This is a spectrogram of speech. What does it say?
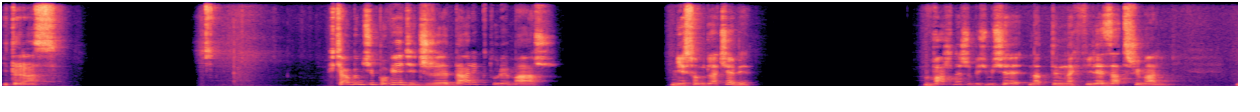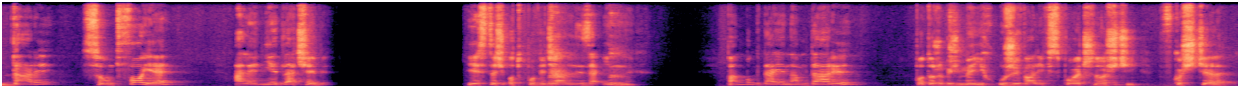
I teraz chciałbym Ci powiedzieć, że dary, które masz, nie są dla Ciebie. Ważne, żebyśmy się nad tym na chwilę zatrzymali. Dary są Twoje, ale nie dla Ciebie. Jesteś odpowiedzialny za innych. Pan Bóg daje nam dary po to, żebyśmy ich używali w społeczności, w kościele.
